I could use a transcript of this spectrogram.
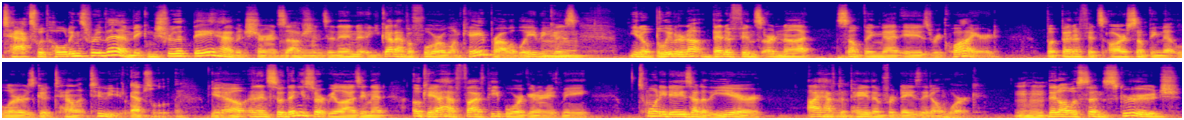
tax withholdings for them, making sure that they have insurance Mm-hmm. options, and then you got to have a 401k probably because you know, believe it or not, benefits are not something that is required, but benefits are something that lures good talent to you. Absolutely. You know, and then so then you start realizing that okay, I have five people working underneath me, twenty days out of the year, I have to pay them for days they don't work. Mm-hmm. Then all of a sudden, Scrooge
